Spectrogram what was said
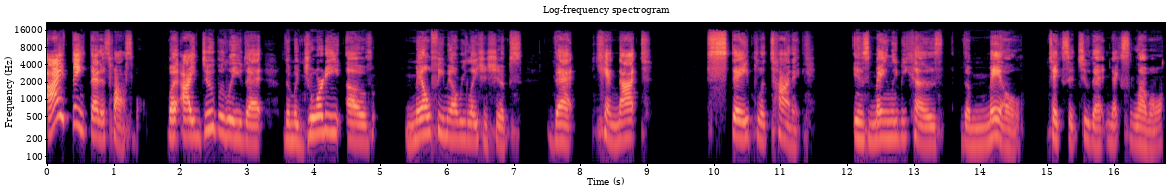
I think that it's possible, but I do believe that the majority of male female relationships that cannot stay platonic is mainly because the male takes it to that next level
